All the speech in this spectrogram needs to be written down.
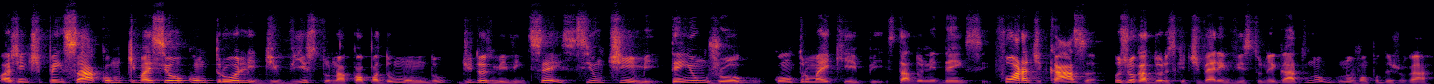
a gente pensar como que vai ser o controle de visto na Copa do Mundo de 2026. Se um time tem um jogo contra uma equipe estadunidense fora de casa, os jogadores que tiverem visto negado não, não vão poder jogar.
